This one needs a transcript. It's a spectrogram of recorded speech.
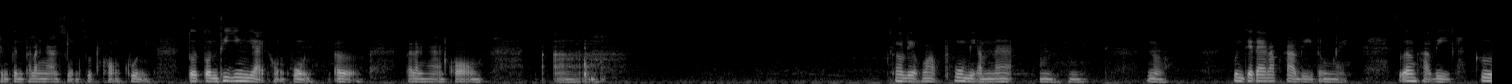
ถึงเป็นพลังงานสูงสุดของคุณ ตัวตนที่ยิ่งใหญ่ของคุณ เออ พลังงานของอ่า เขาเรียกว่าผู้มีอำนาจอืมเนาะคุณจะได้รับข่าวดีตรงไหน เรื่องข่าวดีคือ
